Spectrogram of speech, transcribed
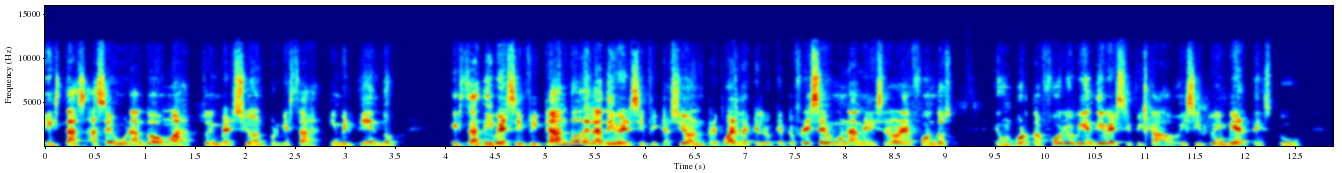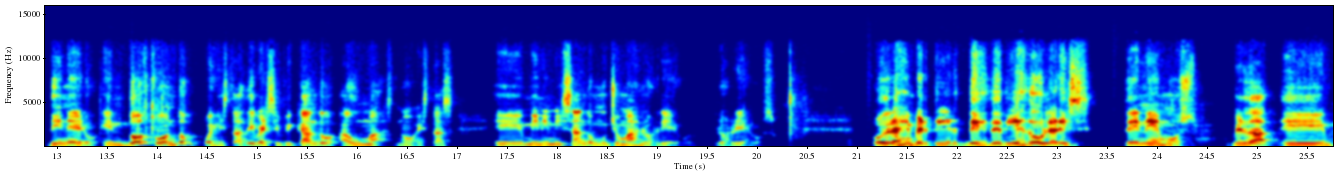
estás asegurando aún más tu inversión, porque estás invirtiendo, estás diversificando de la diversificación. Recuerda que lo que te ofrece un administrador de fondos es un portafolio bien diversificado. Y si tú inviertes tu dinero en dos fondos, pues estás diversificando aún más, ¿no? Estás eh, minimizando mucho más los riesgos, los riesgos. Podrás invertir desde 10 dólares. Tenemos, ¿verdad? Eh,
